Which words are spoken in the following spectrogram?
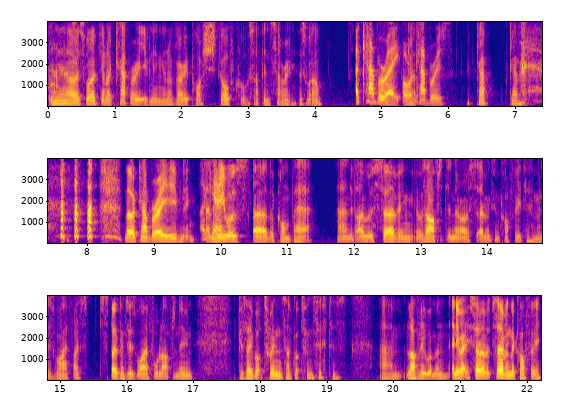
that? Yeah, I was working on a cabaret evening in a very posh golf course up in Surrey as well. A cabaret or a Cab- cabaret? A cab, cab no, a cabaret evening, and he was uh, the compere. And I was serving. It was after dinner. I was serving some coffee to him and his wife. I'd spoken to his wife all afternoon because they've got twins. I've got twin sisters. Um, lovely woman. Anyway, so serving the coffee,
